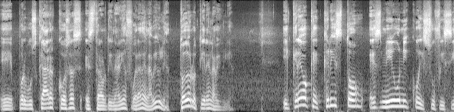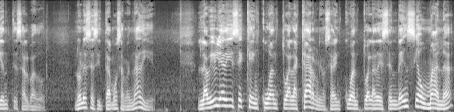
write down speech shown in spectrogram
eh, por buscar cosas extraordinarias fuera de la Biblia. Todo lo tiene en la Biblia. Y creo que Cristo es mi único y suficiente Salvador. No necesitamos a nadie. La Biblia dice que en cuanto a la carne, o sea, en cuanto a la descendencia humana,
